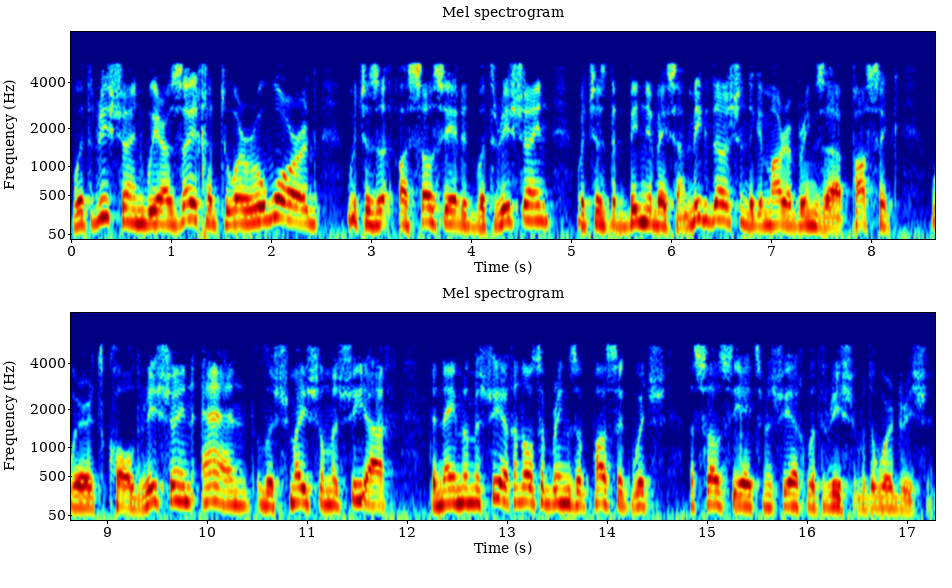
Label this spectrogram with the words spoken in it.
with Rishon, we are zeichet to a reward which is associated with Rishon, which is the Binyan Beis Hamikdash, and the Gemara brings a pasuk where it's called Rishon, and L'Shmeishel Mashiach, the name of Mashiach, and also brings a pasuk which associates Mashiach with Rishon, with the word Rishon.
